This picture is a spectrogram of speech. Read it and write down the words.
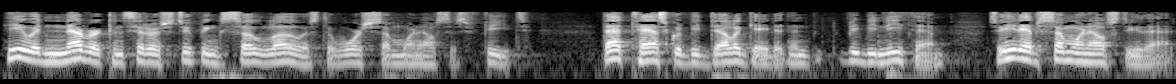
he would never consider stooping so low as to wash someone else's feet. That task would be delegated and be beneath him. So he'd have someone else do that.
